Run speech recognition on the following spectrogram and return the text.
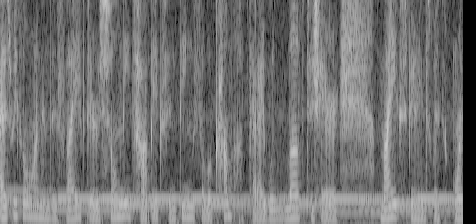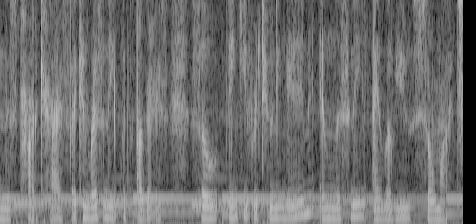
As we go on in this life, there are so many topics and things that will come up that I would love to share my experience with on this podcast that can resonate with others. So, thank you for tuning in and listening. I love you so much.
